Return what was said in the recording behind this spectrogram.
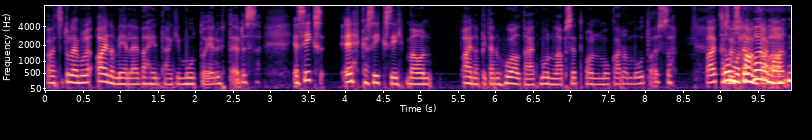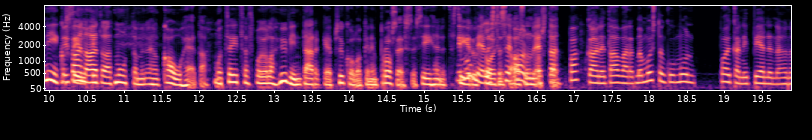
että se tulee mulle aina mieleen vähintäänkin muuttojen yhteydessä. Ja siksi, ehkä siksi mä oon aina pitänyt huolta, että mun lapset on mukana muutoissa. Vaikka se on se muuten hankalaa, varmaan, niin, koska niin aina ajatellaan, että muuttaminen on ihan kauheata, mutta se itse asiassa voi olla hyvin tärkeä psykologinen prosessi siihen, että Niin mun siirryt mielestä toisesta se on, asunnosta. että pakkaa ne tavarat. Mä muistan, kun mun poikani pienenä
